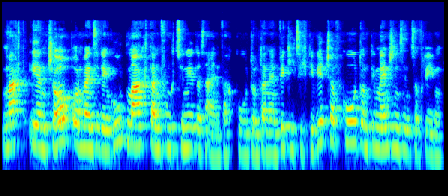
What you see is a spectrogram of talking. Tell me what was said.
macht ihren Job und wenn sie den gut macht, dann funktioniert das einfach gut und dann entwickelt sich die Wirtschaft gut und die Menschen sind zufrieden.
